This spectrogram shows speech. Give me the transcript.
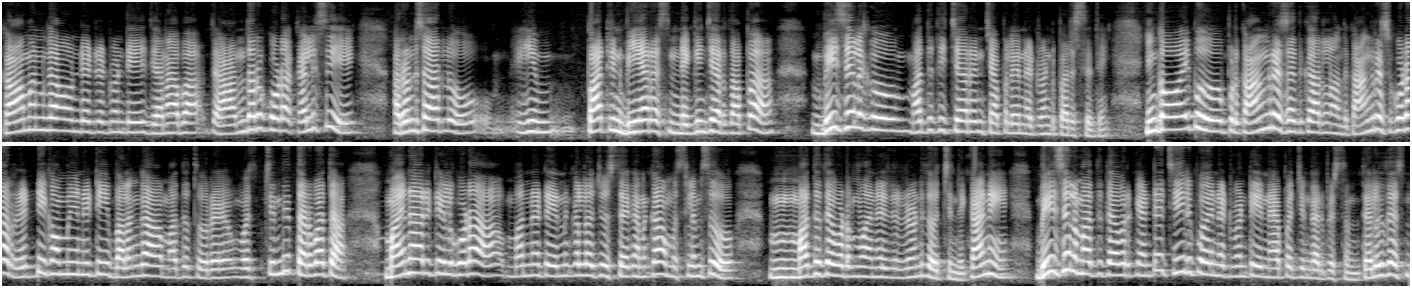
కామన్గా ఉండేటటువంటి జనాభా అందరూ కూడా కలిసి రెండుసార్లు ఈ పార్టీని బీఆర్ఎస్ని నెగ్గించారు తప్ప బీసీలకు మద్దతు ఇచ్చారని చెప్పలేనటువంటి పరిస్థితి. ఇంకోవైపు ఇప్పుడు కాంగ్రెస్ అధికారంలో ఉంది. కాంగ్రెస్ కూడా రెడ్డి కమ్యూనిటీ బలంగా మద్దతు వచ్చింది. తర్వాత మైనారిటీలు కూడా మొన్నటి ఎన్నికల్లో చూస్తే కనుక ముస్లిమ్స్ మద్దతు ఇవ్వడం అనేటటువంటిది వచ్చింది. కానీ బీసీల మద్దతు ఎవరికి అంటే చీలిపోయినటువంటి నేపథ్యం కనిపిస్తుంది. తెలుగుదేశం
